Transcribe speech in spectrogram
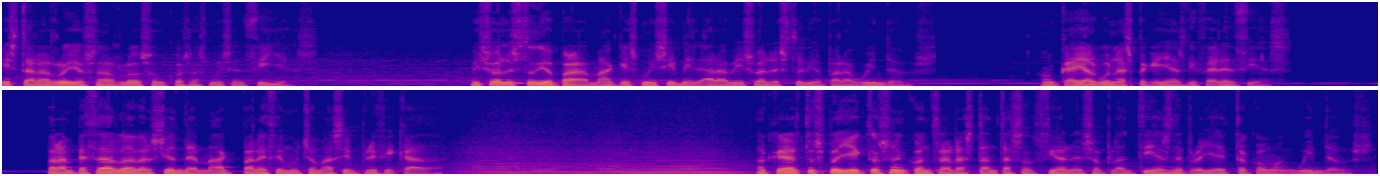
Instalarlo y usarlo son cosas muy sencillas. Visual Studio para Mac es muy similar a Visual Studio para Windows, aunque hay algunas pequeñas diferencias. Para empezar, la versión de Mac parece mucho más simplificada. Al crear tus proyectos no encontrarás tantas opciones o plantillas de proyecto como en Windows.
